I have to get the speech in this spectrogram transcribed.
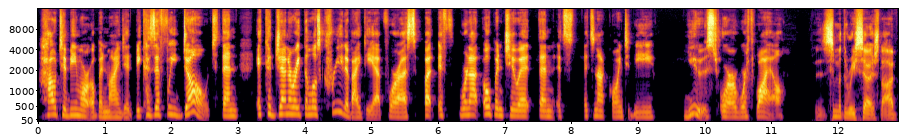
how to be more open minded. Because if we don't, then it could generate the most creative idea for us. But if we're not open to it, then it's, it's not going to be used or worthwhile some of the research that I've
